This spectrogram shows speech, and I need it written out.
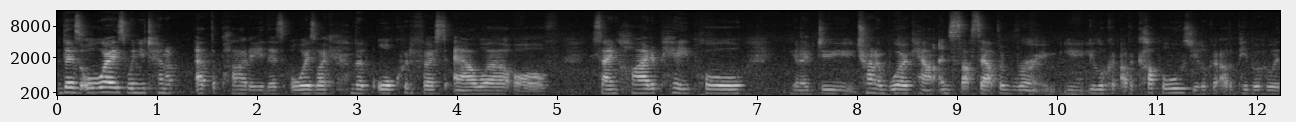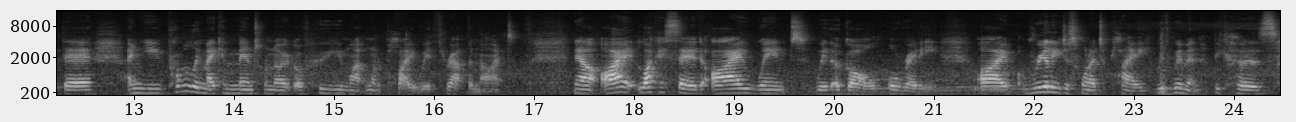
there's always when you turn up at the party there's always like the awkward first hour of saying hi to people, you know, do trying to work out and suss out the room. You, you look at other couples, you look at other people who are there, and you probably make a mental note of who you might want to play with throughout the night. Now, I, like I said, I went with a goal already. I really just wanted to play with women because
